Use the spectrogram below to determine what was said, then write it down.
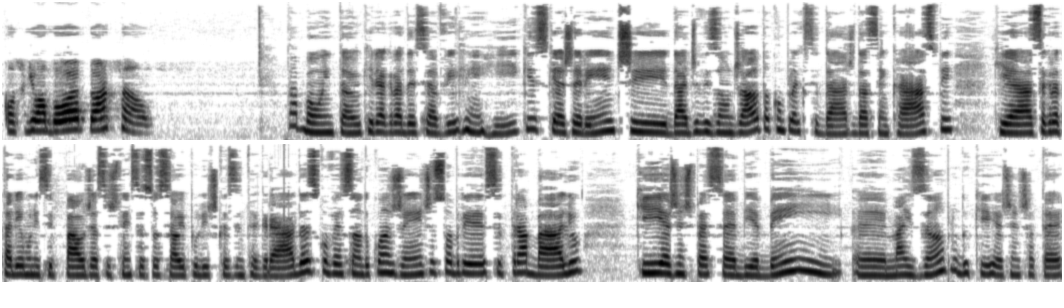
conseguir uma boa doação. Tá bom, então. Eu queria agradecer a Virlin Henriques, que é gerente da Divisão de Alta Complexidade da Sencasp, que é a Secretaria Municipal de Assistência Social e Políticas Integradas, conversando com a gente sobre esse trabalho que a gente percebe é bem é, mais amplo do que a gente até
